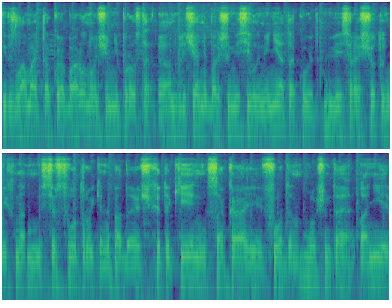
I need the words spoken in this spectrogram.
И взломать такую оборону очень непросто. Англичане большими силами не атакуют. Весь расчет у них на мастерство тройки нападения нападающих. Это Кейн, Сака и Фоден. В общем-то, они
